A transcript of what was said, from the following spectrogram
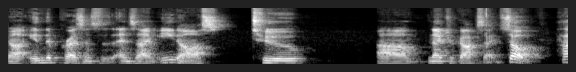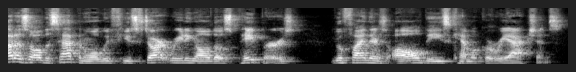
uh, in the presence of the enzyme eNOS to um, nitric oxide. So how does all this happen? Well, if you start reading all those papers, you'll find there's all these chemical reactions.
